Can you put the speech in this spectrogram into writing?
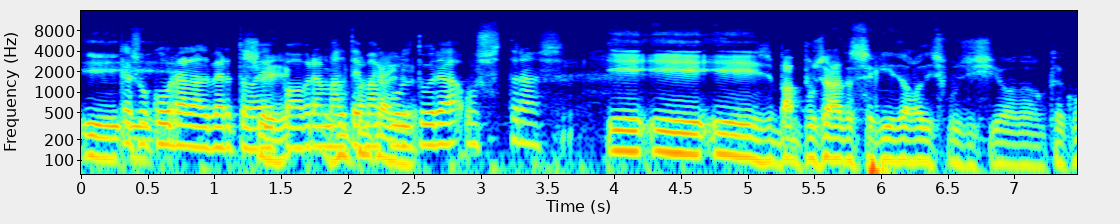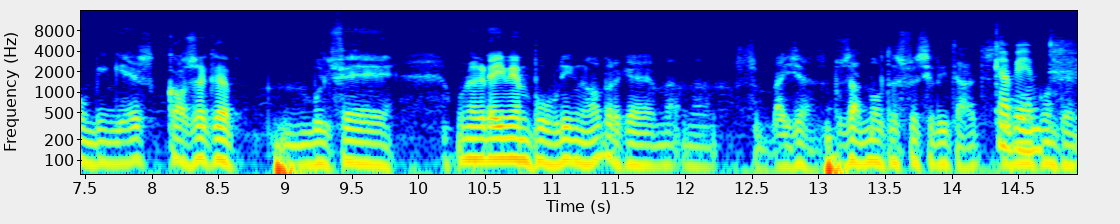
I- que s'ho curra l'Alberto, eh, sí, pobre, amb el tema pancaire. cultura. Ostres, i, i, i es van posar de seguida a la disposició del que convingués, cosa que vull fer un agraïment públic, no? perquè vaja, has posat moltes facilitats. que bé. content.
